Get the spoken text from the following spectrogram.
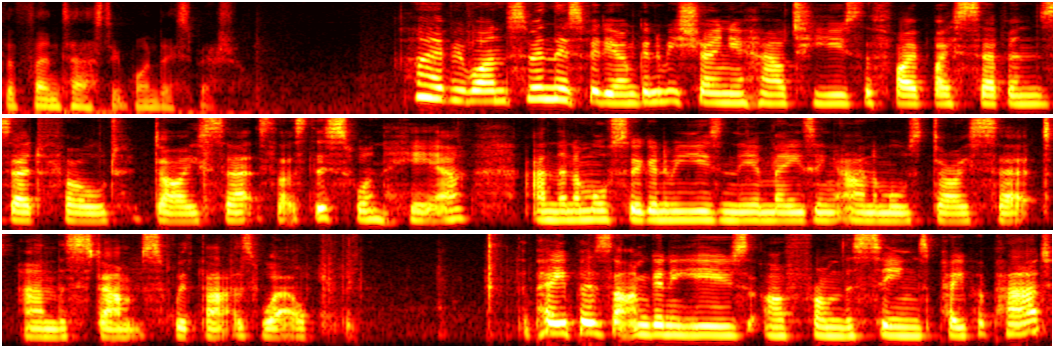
the fantastic one day special. Hi everyone, so in this video I'm going to be showing you how to use the 5x7 Z Fold die sets, that's this one here, and then I'm also going to be using the Amazing Animals die set and the stamps with that as well. The papers that I'm going to use are from the Scenes paper pad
